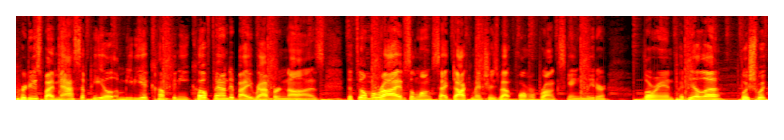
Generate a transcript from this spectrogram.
produced by Mass Appeal, a media company co-founded by rapper Nas, the film arrives alongside documentaries about former Bronx gang leader Lorian Padilla, Bushwick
